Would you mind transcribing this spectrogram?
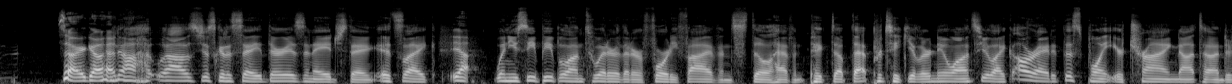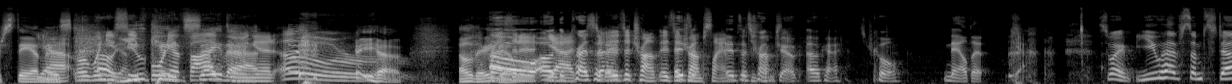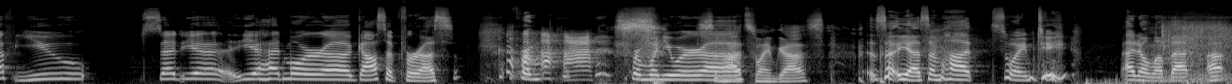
Sorry, go ahead. No, well, I was just going to say there is an age thing. It's like Yeah. when you see people on Twitter that are 45 and still haven't picked up that particular nuance, you're like, all right, at this point, you're trying not to understand Yeah, this. or when Oh, you yeah. see You can't 45 say that. doing it. Oh, yeah. Oh, there you Oh, go. President. oh, oh Yeah, the president. it's a Trump- it's a Trump slam. It's a It's a Trump Trump joke. Okay, cool. Nailed it. Yeah. Swaim, you have some stuff. You said you you had more uh, gossip for us from from when you were Some uh, hot Swaim gas. so, yeah some hot Swaim tea. I don't love that. Uh,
